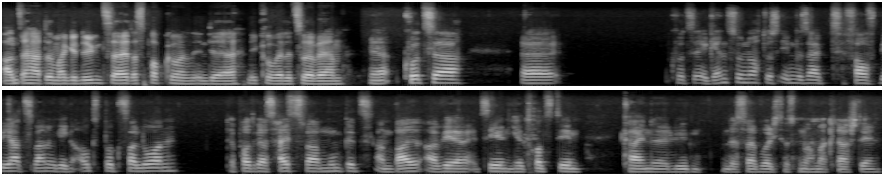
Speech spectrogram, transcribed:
Aber da hatte man genügend Zeit, das Popcorn in der Mikrowelle zu erwärmen. Ja, kurzer, äh, kurze Ergänzung noch. Du hast eben gesagt, VfB hat 2-0 gegen Augsburg verloren. Der Podcast heißt zwar Mumpitz am Ball, aber wir erzählen hier trotzdem keine Lügen. Und deshalb wollte ich das nur nochmal klarstellen.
